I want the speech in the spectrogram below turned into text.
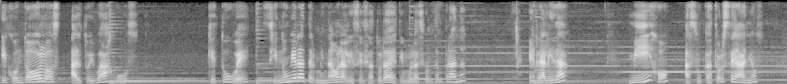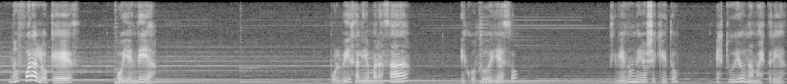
Y con todos los altos y bajos que tuve, si no hubiera terminado la licenciatura de estimulación temprana, en realidad mi hijo a sus 14 años no fuera lo que es hoy en día. Volví, salí embarazada y con todo y eso, teniendo un niño chiquito, estudié una maestría.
